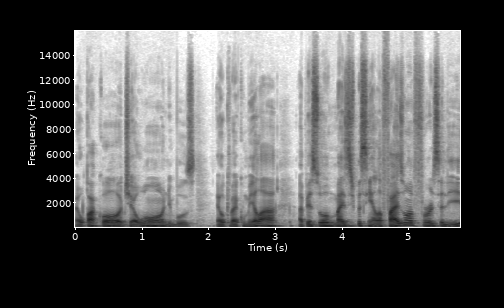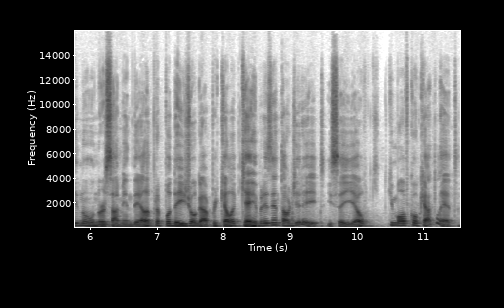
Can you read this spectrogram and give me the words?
é o pacote, é o ônibus, é o que vai comer lá. A pessoa, mas tipo assim, ela faz uma força ali no, no orçamento dela pra poder ir jogar porque ela quer representar o direito. Isso aí é o que move qualquer atleta.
